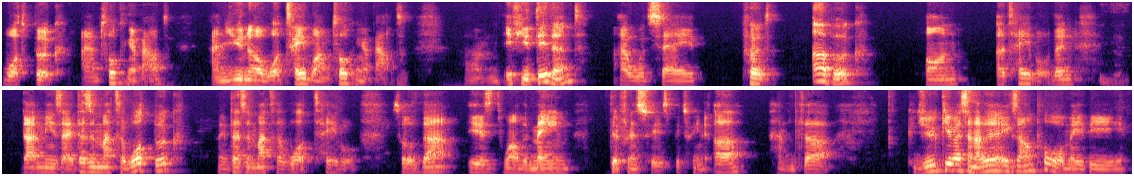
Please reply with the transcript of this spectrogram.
what book I am talking about and you know what table I'm talking about. Um, if you didn't, I would say put a book on a table. Then mm-hmm. that means that it doesn't matter what book, it doesn't matter what table. So that is one of the main differences between a and the. Could you give us another example or maybe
